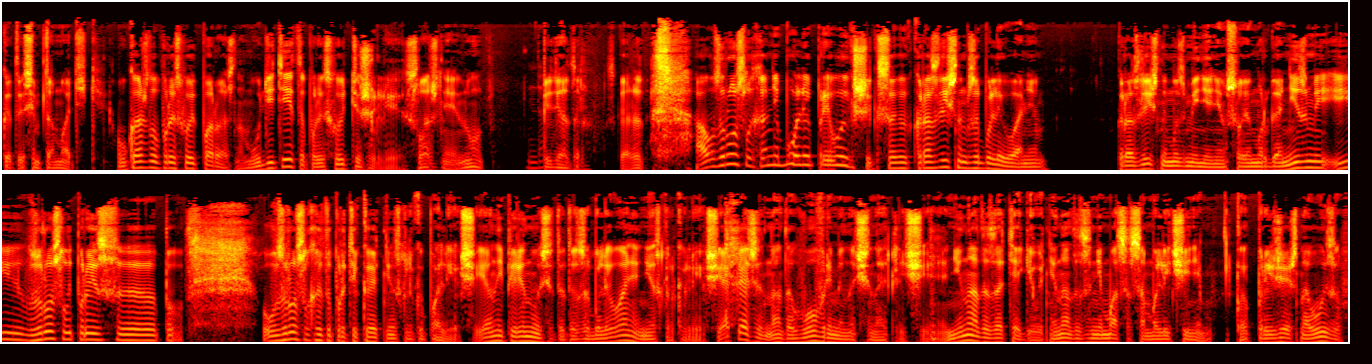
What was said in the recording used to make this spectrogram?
к этой симптоматике. У каждого происходит по-разному. У детей это происходит тяжелее, сложнее. Ну, Да. педиатр скажет. А у взрослых они более привыкшие к, к различным заболеваниям, к различным изменениям в своем организме, и взрослый произ... э, у взрослых это протекает несколько полегче, и они переносят это заболевание несколько легче. И опять же, надо вовремя начинать лечение. Не надо затягивать, не надо заниматься самолечением. Как приезжаешь на вызов,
